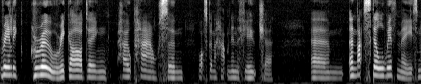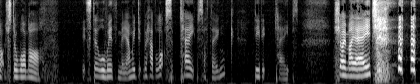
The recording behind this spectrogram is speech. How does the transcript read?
really grew regarding Hope House and what's going to happen in the future. Um, and that's still with me. It's not just a one off, it's still with me. And we, we have lots of tapes, I think, DVD tapes, showing my age.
